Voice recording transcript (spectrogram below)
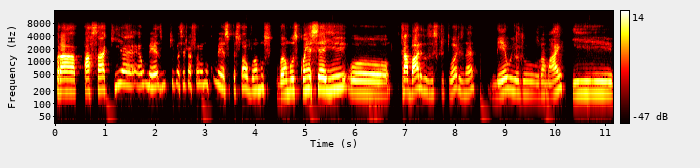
para passar aqui é, é, o mesmo que você já falou no começo. Pessoal, vamos, vamos conhecer aí o trabalho dos escritores, né? Meu e o do Ramai, e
